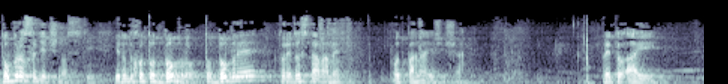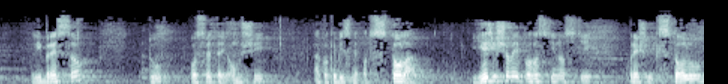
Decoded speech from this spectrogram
dobrosrdečnosti. Jednoducho to dobro, to dobré, ktoré dostávame od pána Ježiša. Preto aj Libreso tu po Svetej Omši, ako keby sme od stola Ježišovej pohostinnosti prešli k stolu,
